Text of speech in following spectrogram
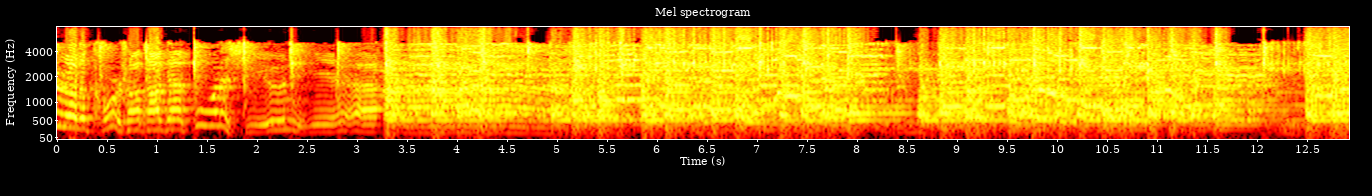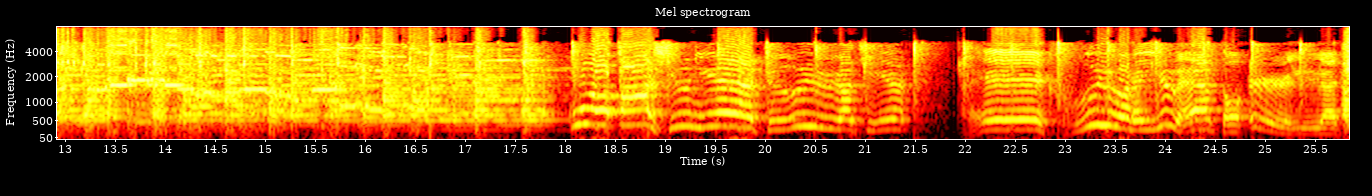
月的头上他该过了新年。过把新年正月天，哎，初月的一月到二月天，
